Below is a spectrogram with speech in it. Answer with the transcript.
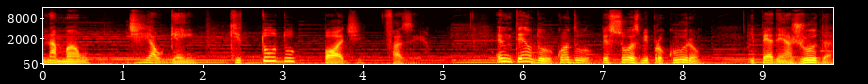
na mão de alguém que tudo pode fazer. Eu entendo quando pessoas me procuram e pedem ajuda,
